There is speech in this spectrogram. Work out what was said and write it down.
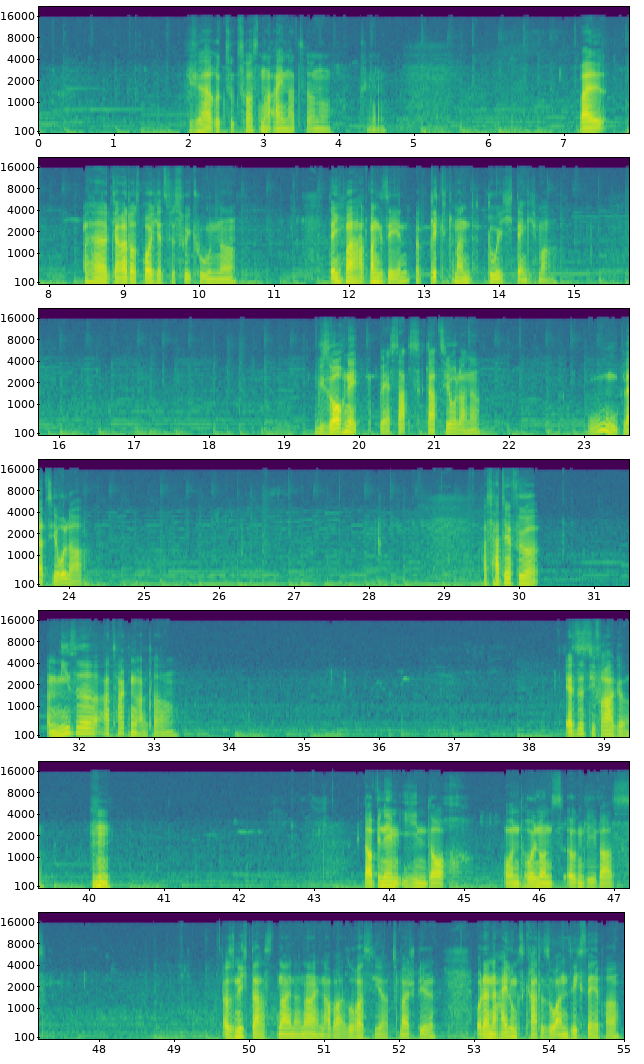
Wie viel Rückzugskosten? Ein hat er noch. Okay. Weil, äh, Garados brauche ich jetzt für Suicune, ne? Denke ich mal, hat man gesehen, blickt man durch, denke ich mal. Wieso auch nicht? Wer ist das? Glaciola, ne? Uh, Glaciola. Was hat er für miese Attacken, Alter? Jetzt ist die Frage. Hm. Ich glaube, wir nehmen ihn doch. Und holen uns irgendwie was. Also nicht das, nein, nein, nein, aber sowas hier zum Beispiel. Oder eine Heilungskarte so an sich selber.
